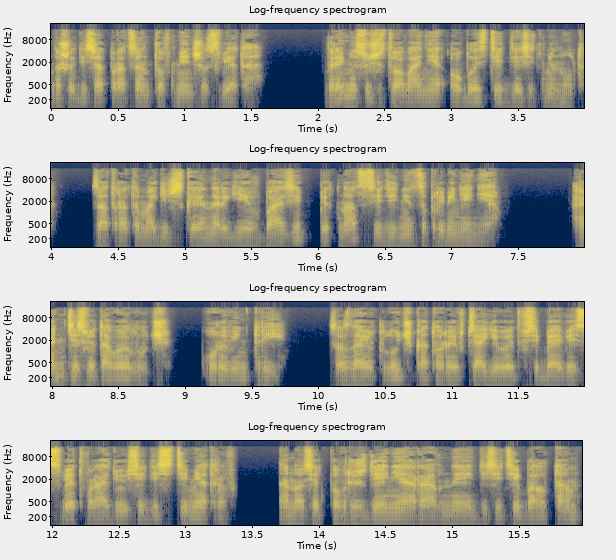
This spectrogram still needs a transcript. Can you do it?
на 60% меньше света. Время существования области 10 минут. Затраты магической энергии в базе 15 единиц за применение. Антисветовой луч, уровень 3. Создает луч, который втягивает в себя весь свет в радиусе 10 метров, наносит повреждения, равные 10 болтам,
